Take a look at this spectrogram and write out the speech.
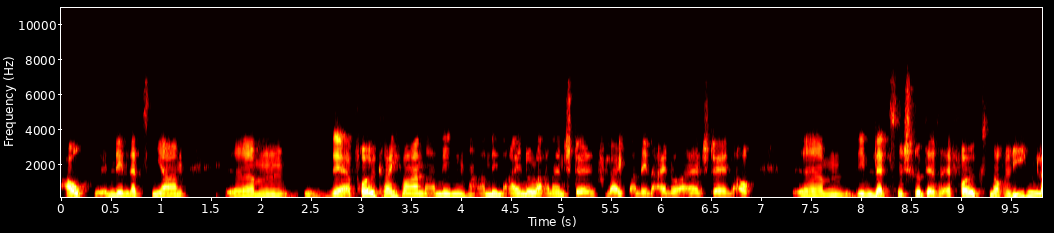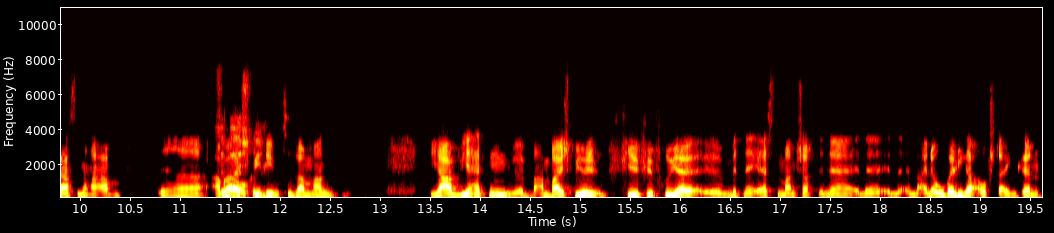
auch in den letzten Jahren ähm, sehr erfolgreich waren an den, an den einen oder anderen Stellen, vielleicht an den einen oder anderen Stellen auch ähm, den letzten Schritt des Erfolgs noch liegen lassen haben. Äh, aber auch in dem Zusammenhang ja, wir hätten äh, am Beispiel viel, viel früher äh, mit einer ersten Mannschaft in, der, in, in, in einer Oberliga aufsteigen können.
